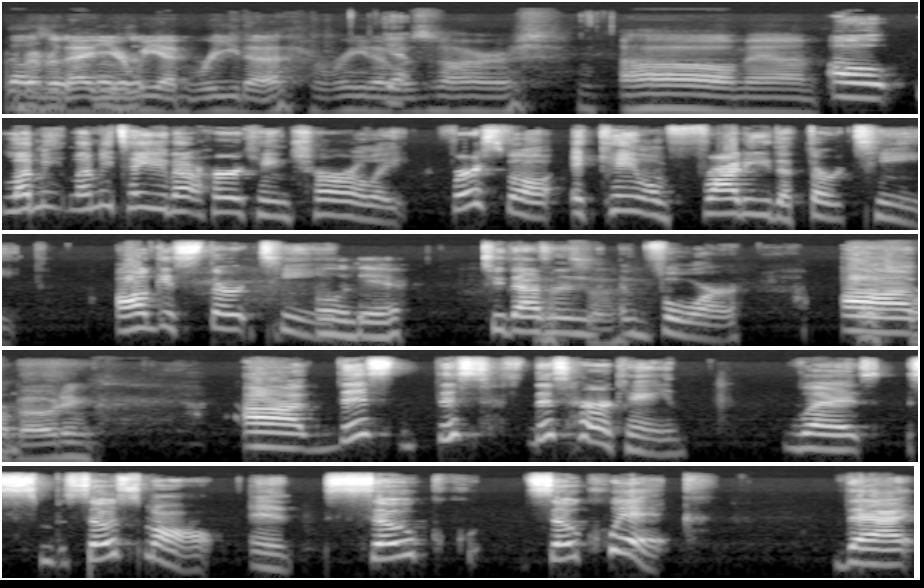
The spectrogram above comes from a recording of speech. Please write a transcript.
Those Remember are- that year are- we had Rita. Rita Yep. was ours. Oh man. Oh, let me let me tell you about Hurricane Charley. First of all, it came on Friday the 13th, August 13th, Oh dear. 2004. That's Um, foreboding. uh this this this hurricane was so small and so qu- so quick that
